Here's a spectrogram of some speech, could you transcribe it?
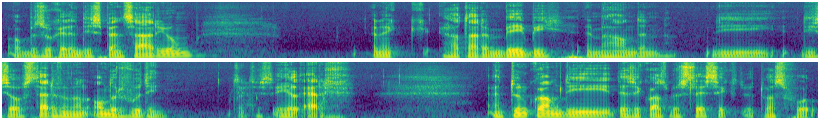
op bezoek in een dispensarium. En ik had daar een baby in mijn handen die, die zou sterven van ondervoeding. Het is heel erg. En toen kwam die, dus ik was beslist, ik, het was voor,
